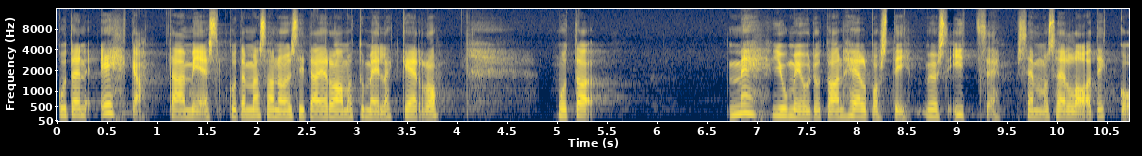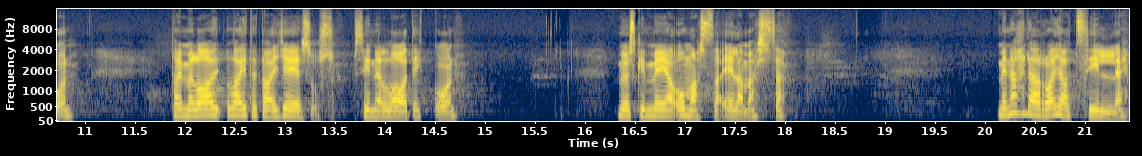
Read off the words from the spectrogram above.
kuten ehkä tämä mies, kuten mä sanoin, sitä ei raamattu meille kerro. Mutta me jumiudutaan helposti myös itse semmoiseen laatikkoon. Tai me laitetaan Jeesus sinne laatikkoon. Myöskin meidän omassa elämässä. Me nähdään rajat sille,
